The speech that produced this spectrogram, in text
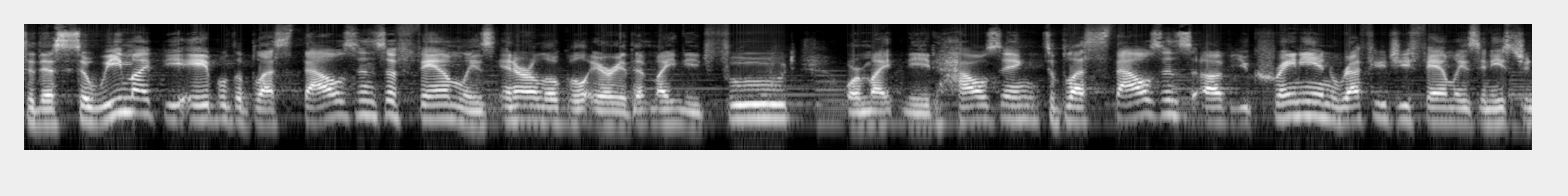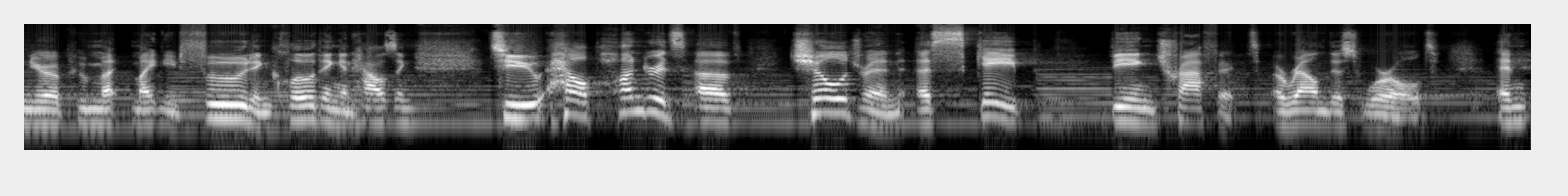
to this so we might be able to bless thousands of families in our local area that might need food or might need housing, to bless thousands of Ukrainian refugee families in Eastern Europe who might need food and clothing and housing, to help hundreds of children escape being trafficked around this world. And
